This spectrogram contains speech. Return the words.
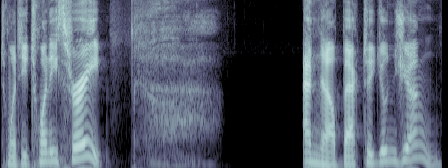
2023. And now back to Yun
